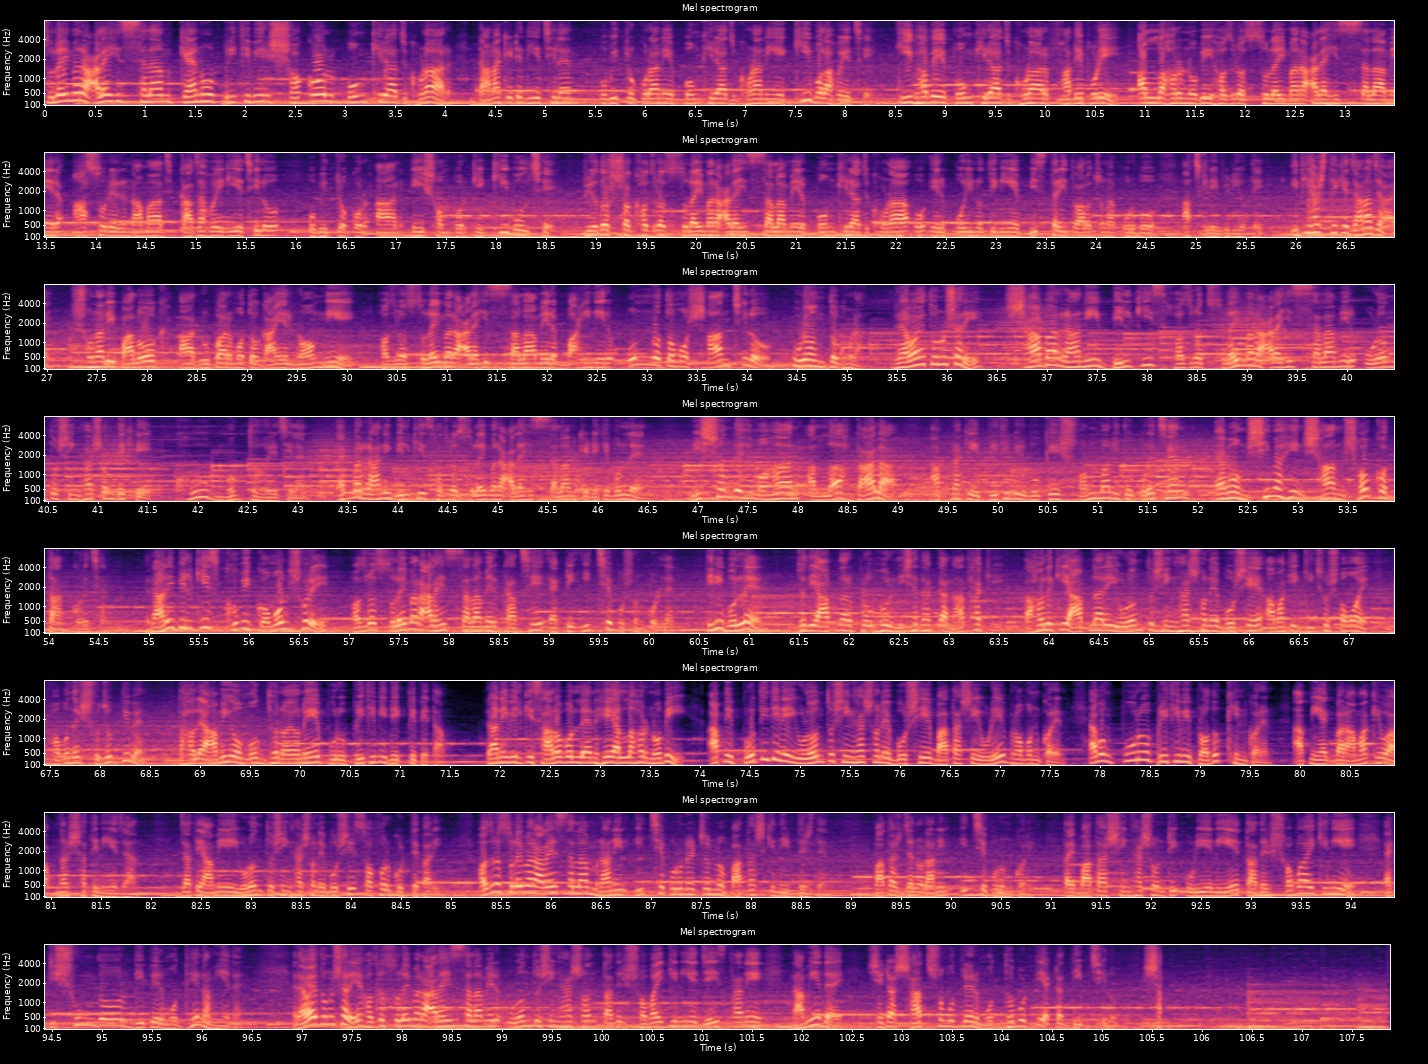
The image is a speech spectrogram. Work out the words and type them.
সুলাইমান আলাইহিসসালাম কেন পৃথিবীর সকল পঙ্খিরাজ ঘোড়ার ডানা কেটে দিয়েছিলেন? পবিত্র কোরআনে পঙ্খিরাজ ঘোড়া নিয়ে কি বলা হয়েছে? কীভাবে পঙ্খিরাজ ঘোড়ার ফাঁদে পড়ে আল্লাহর নবী হজরত সুলাইমান আলাইহিসসালামের আসরের নামাজ কাজা হয়ে গিয়েছিল? পবিত্র কোরআন এই সম্পর্কে কি বলছে? প্রিয় দর্শক হজরত সুলাইমান আলাইহিসসালামের পঙ্খিরাজ ঘোড়া ও এর পরিণতি নিয়ে বিস্তারিত আলোচনা করব আজকের এই ভিডিওতে। ইতিহাস থেকে জানা যায়, সোনালি পালক আর রূপার মতো গায়ের রং নিয়ে হজরত সুলাইমান আলহিসালামের বাহিনীর অন্যতম শান ছিল উড়ন্ত ঘোড়া। রেওয়ায়ত অনুসারে সাবার রানী বিলকিস হজরত সুলাইমান আলাইহিসসালামের উড়ন্ত সিংহাসন দেখে খুব মুগ্ধ হয়েছিলেন। একবার রানী বিলকিস হজরত সুলাইমান আলাইহিসসালামকে ডেকে বললেন, নিঃসন্দেহে মহান আল্লাহ তাআলা আপনাকে পৃথিবীর বুকে সম্মানিত করেছেন এবং সীমাহীন শান শৌকত দান করেছেন। রানী বিলকিস খুবই কোমল সরে হজরত সুলাইমান আলাইহিসসালামের কাছে একটি ইচ্ছে পোষণ করলেন। তিনি বললেন যদি আপনার প্রভুর নিষেধাজ্ঞা না থাকে, তাহলে কি আপনার এই উড়ন্ত সিংহাসনে বসে আমাকে কিছু সময় ভ্রমণের সুযোগ দিবেন? তাহলে আমিও মুগ্ধ নয়নে পুরো পৃথিবী দেখতে পেতাম। রানী বিলকিস আরও বললেন, হে আল্লাহর নবী, আপনি প্রতিদিন এই উড়ন্ত সিংহাসনে বসে বাতাসে উড়ে ভ্রমণ করেন এবং পুরো পৃথিবী প্রদক্ষিণ করেন। আপনি একবার আমাকেও আপনার সাথে নিয়ে যান, যাতে আমি এই উড়ন্ত সিংহাসনে বসে সফর করতে পারি। হজরত সুলাইমান আলাইসাল্লাম রানীর ইচ্ছে পূরণের জন্য বাতাসকে নির্দেশ দেন। বাতাস যেন রানীর ইচ্ছে পূরণ করে। তাই বাতাস সিংহাসনটি উড়িয়ে নিয়ে তাদের সবাইকে নিয়ে একটি সুন্দর দ্বীপের মধ্যে নামিয়ে দেয়। রেওয়ায়ত অনুসারে হজরত সুলাইমান আলাইসাল্লামের উড়ন্ত সিংহাসন তাদের সবাইকে নিয়ে যেই স্থানে নামিয়ে দেয়, সেটা সাত সমুদ্রের মধ্যবর্তী একটা দ্বীপ ছিল।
